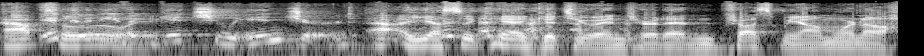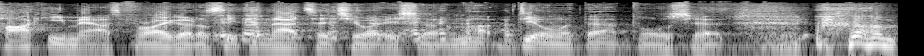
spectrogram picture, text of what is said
get, it could even get you injured. Uh, yes, it can get you injured, and trust me, I'm wearing a hockey mask before I go to sleep in that situation. I'm not dealing with that bullshit. Um,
